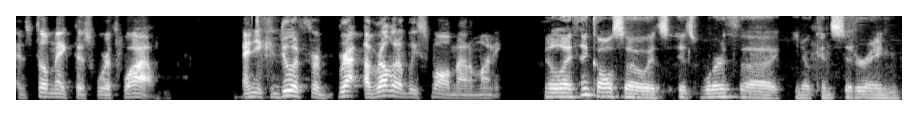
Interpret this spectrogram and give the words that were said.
and still make this worthwhile. And you can do it for a relatively small amount of money. Bill, I think also it's it's worth uh, you know considering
